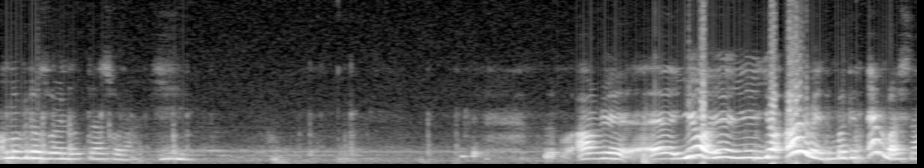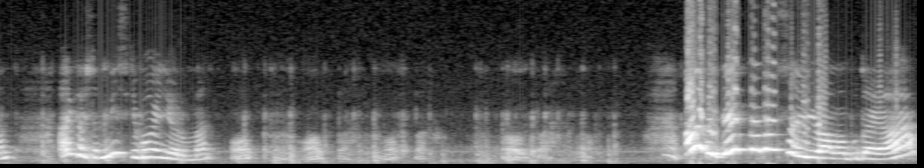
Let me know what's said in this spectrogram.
Ama biraz oynadıktan sonra. Abi e, ya ya ya ölmedim bakın en baştan. Arkadaşlar mis gibi oynuyorum ben. Hoppa hoppa hoppa hoppa. Abi değmeden sayıyor ama bu da ya.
